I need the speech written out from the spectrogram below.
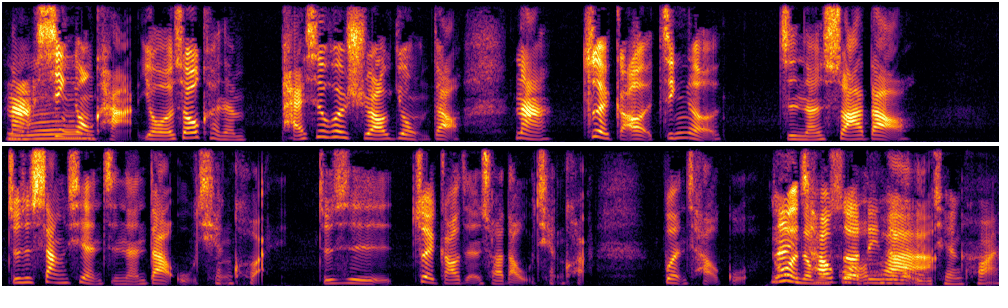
那信用卡有的时候可能还是会需要用到，那最高的金额只能刷到，就是上限只能到五千块，就是最高只能刷到五千块，不能超过。如果超过的话，五千块，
